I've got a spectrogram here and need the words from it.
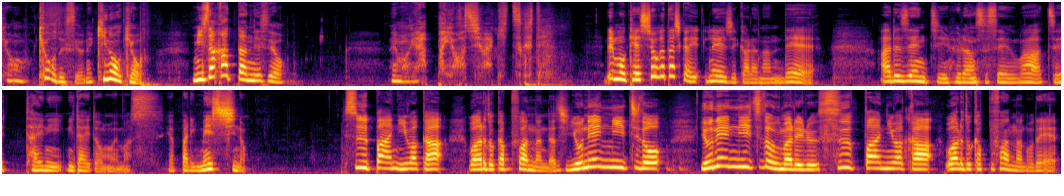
今日今日ですよね。昨日今日。見たかったんですよ。でもやっぱ4時はきつくて。でも決勝が確か0時からなんでアルゼンチンフランス戦は絶対に見たいと思います。やっぱりメッシの。スーパーにわかワールドカップファンなんで。私4年に一度4年に一度生まれるスーパーにわかワールドカップファンなので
